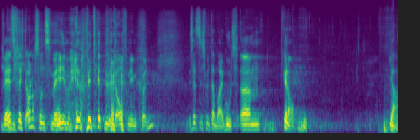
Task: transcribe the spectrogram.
Wäre jetzt vielleicht auch noch so ein Smell, den wir mit hätten mit aufnehmen können. Ist jetzt nicht mit dabei. Gut, ähm, genau. Ja.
